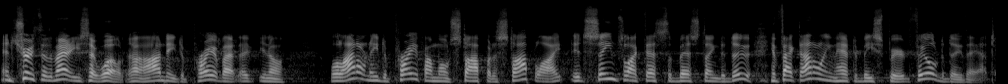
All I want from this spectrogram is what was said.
And truth of the matter, you say, Well, uh, I need to pray about it. You know, well, I don't need to pray if I'm going to stop at a stoplight. It seems like that's the best thing to do. In fact, I don't even have to be spirit filled to do that.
